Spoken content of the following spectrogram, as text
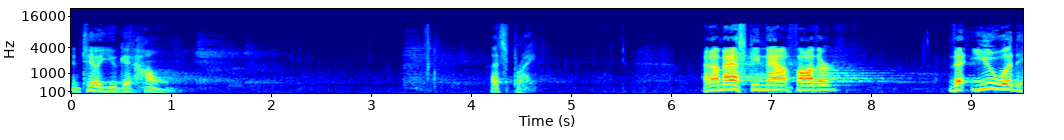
until you get home. Let's pray. And I'm asking now, Father, that you would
